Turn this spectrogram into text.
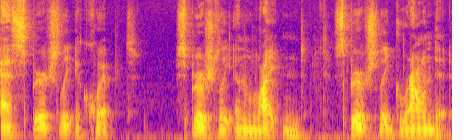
as spiritually equipped, spiritually enlightened, spiritually grounded.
